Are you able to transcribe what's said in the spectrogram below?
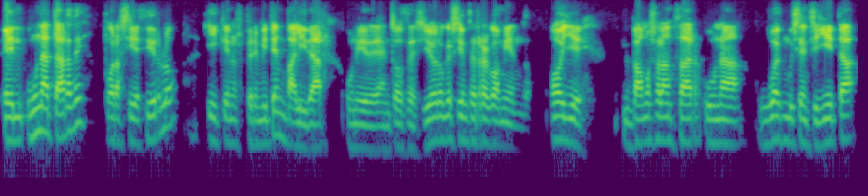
en una tarde, por así decirlo, y que nos permiten validar una idea. Entonces, yo lo que siempre recomiendo, oye, vamos a lanzar una web muy sencillita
